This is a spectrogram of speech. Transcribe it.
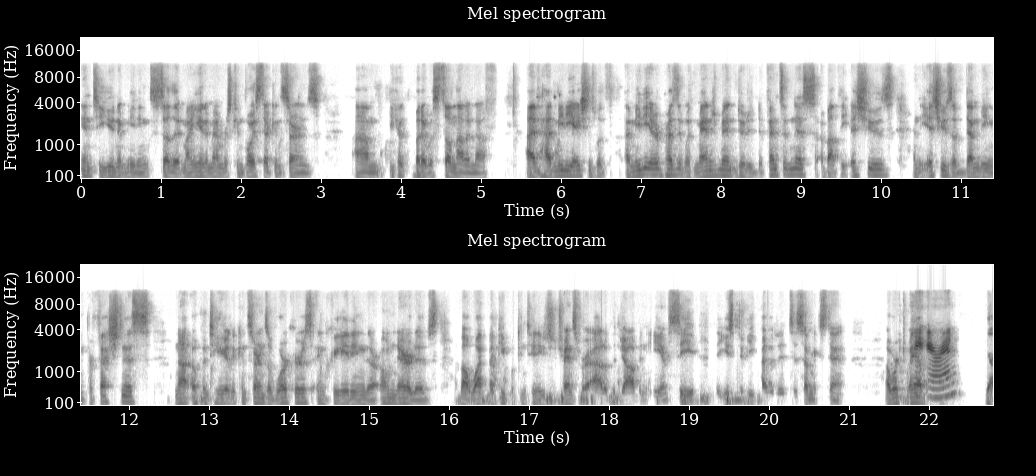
into unit meetings so that my unit members can voice their concerns, um, because, but it was still not enough. I've had mediations with a mediator present with management due to defensiveness about the issues and the issues of them being perfectionists, not open to hear the concerns of workers and creating their own narratives about why people continue to transfer out of the job in EFC that used to be coveted to some extent. I worked my Hey, Aaron, Yeah.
